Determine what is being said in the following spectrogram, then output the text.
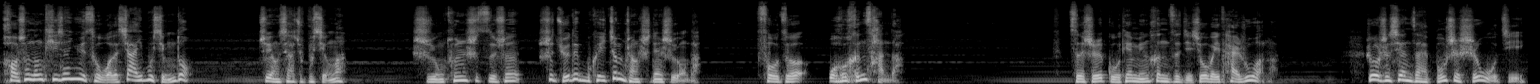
好像能提前预测我的下一步行动，这样下去不行啊！使用吞噬自身是绝对不可以这么长时间使用的，否则我会很惨的。此时，古天明恨自己修为太弱了，若是现在不是十五级，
